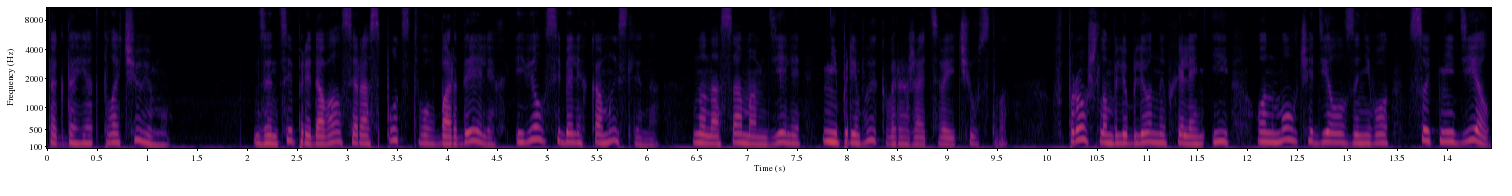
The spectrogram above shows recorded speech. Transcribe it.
тогда я отплачу ему? Дзинцы предавался распутству в борделях и вел себя легкомысленно — но на самом деле не привык выражать свои чувства. В прошлом, влюбленный в Хэлянь-И, он молча делал за него сотни дел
